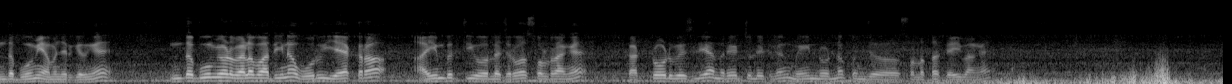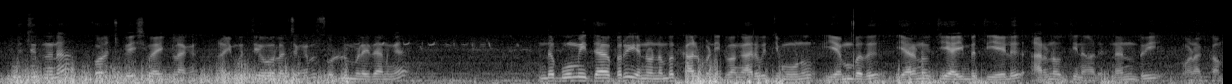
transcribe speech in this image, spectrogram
இந்த பூமி அமைஞ்சிருக்குதுங்க. இந்த பூமியோட விலை பார்த்தீங்கன்னா ஒரு ஏக்கரா ஐம்பத்தி ஒரு லட்ச ரூபா சொல்கிறாங்க கட் ரோடு பேஸ்லேயே அந்த ரேட் சொல்லிட்டு இருக்காங்க. மெயின் ரோடுனா கொஞ்சம் சொல்லத்தான் செய்வாங்க. பிடிச்சிருந்ததுன்னா குறைச்சி பேசி வாங்கிக்கலாங்க. ஐம்பத்தி ஒரு லட்சங்கிறது சொல்லும் விலைதானுங்க. இந்த பூமி தேவைப்படுற என்னோட நம்பர் கால் பண்ணிட்டு வாங்க. அறுபத்தி மூணு எண்பது இரநூத்தி ஐம்பத்தி ஏழு அறநூற்றி நாலு. நன்றி வணக்கம்.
